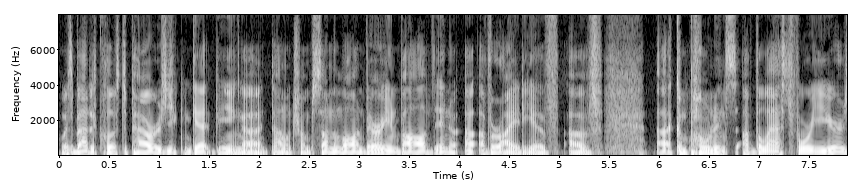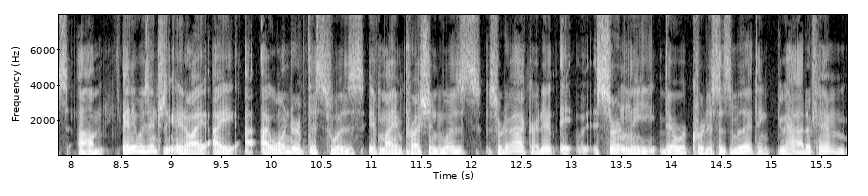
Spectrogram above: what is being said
was about as close to power as you can get, being uh, Donald Trump's son-in-law, and very involved in a, a variety of of components components of the last four years. Um, and it was interesting. You know, I, I I wonder if this was if my impression was sort of accurate. It, it, certainly there were criticisms I think you had of him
